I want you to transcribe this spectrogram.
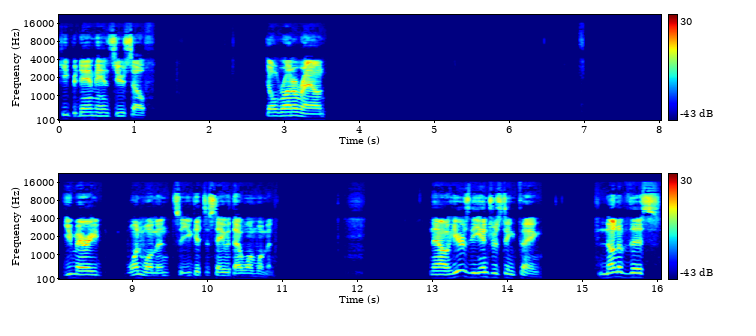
Keep your damn hands to yourself. Don't run around. You married one woman, so you get to stay with that one woman. Now, here's the interesting thing none of this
